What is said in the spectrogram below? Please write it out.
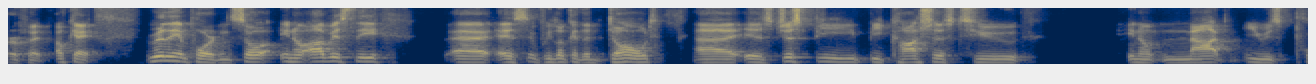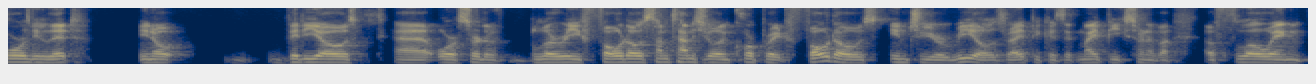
Perfect. Okay. Really important. So, you know, obviously, uh, as if we look at the don't, uh, is just be be cautious to, you know, not use poorly lit, you know, videos uh, or sort of blurry photos. Sometimes you'll incorporate photos into your reels, right? Because it might be sort of a, a flowing,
